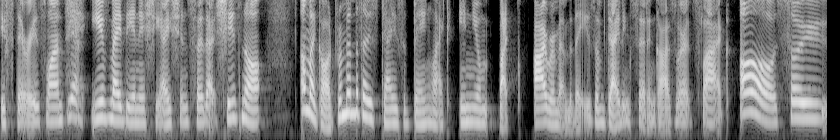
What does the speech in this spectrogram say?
if there is one. Yeah. You've made the initiation so that she's not, oh my God, remember those days of being like in your, like, I remember these of dating certain guys where it's like, oh, so,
